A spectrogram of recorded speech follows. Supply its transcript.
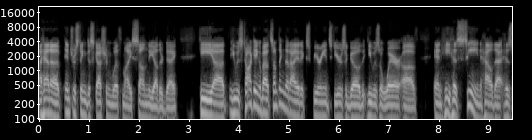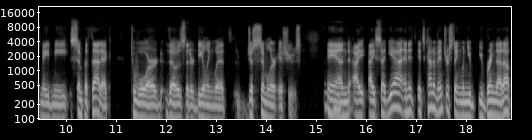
I had an interesting discussion with my son the other day. He uh, he was talking about something that I had experienced years ago that he was aware of, and he has seen how that has made me sympathetic toward those that are dealing with just similar issues. Mm-hmm. And I, I said, yeah, and it, it's kind of interesting when you, you bring that up.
